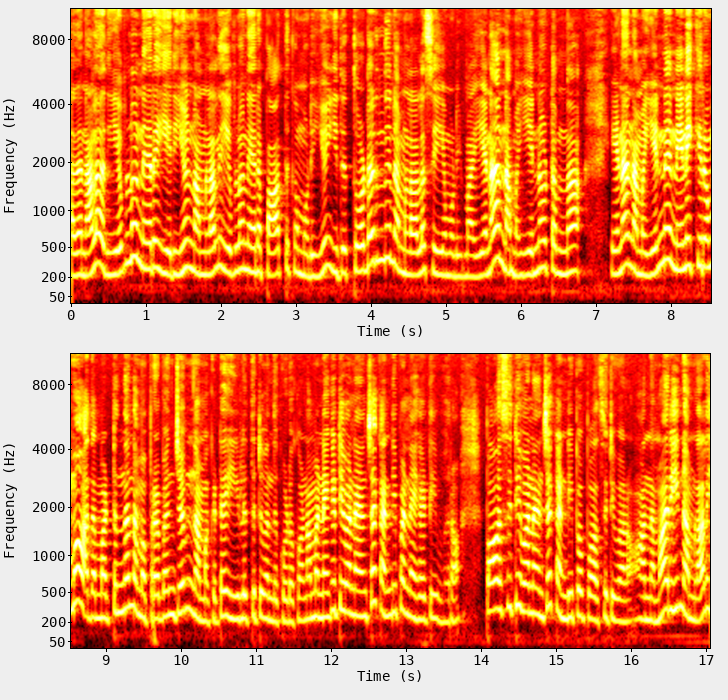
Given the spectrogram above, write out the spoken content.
அதனால் அது எவ்வளோ நேரம் எரியும் நம்மளால் எவ்வளோ நேரம் பார்த்துக்க முடியும் இது தொடர்ந்து நம்மளால் செய்ய முடியுமா? ஏன்னா நம்ம எண்ணோட்டம் தான். ஏன்னா நம்ம என்ன நினைக்கிறோமோ அதை மட்டும்தான் நம்ம பிரபஞ்சம் நம்மக்கிட்ட இழுத்துட்டு வந்து கொடுக்கும். நம்ம நெகட்டிவாக நினச்சா கண்டிப்பாக நெகட்டிவ் வரும். பாசிட்டிவாக நினச்சா கண்டிப்பாக பாசிட்டிவ் வரும். அந்த மாதிரி நம்மளால்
